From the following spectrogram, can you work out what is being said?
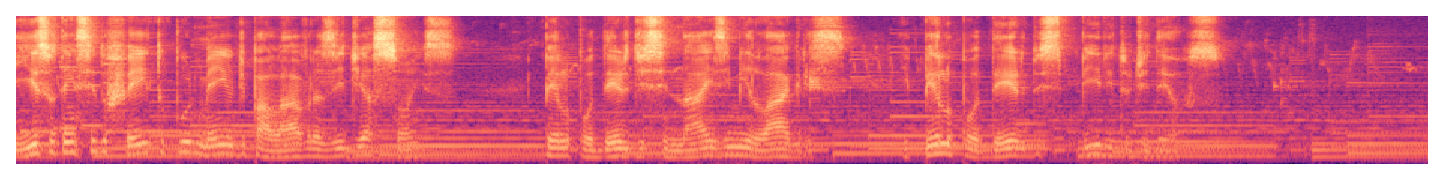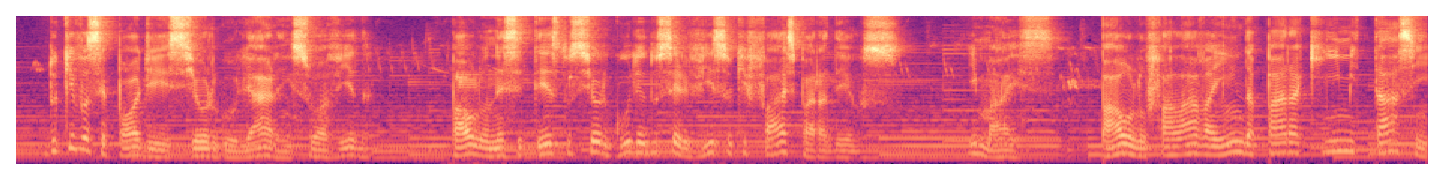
e isso tem sido feito por meio de palavras e de ações, pelo poder de sinais e milagres e pelo poder do Espírito de Deus. Do que você pode se orgulhar em sua vida? Paulo, nesse texto, se orgulha do serviço que faz para Deus. E mais, Paulo falava ainda para que imitassem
